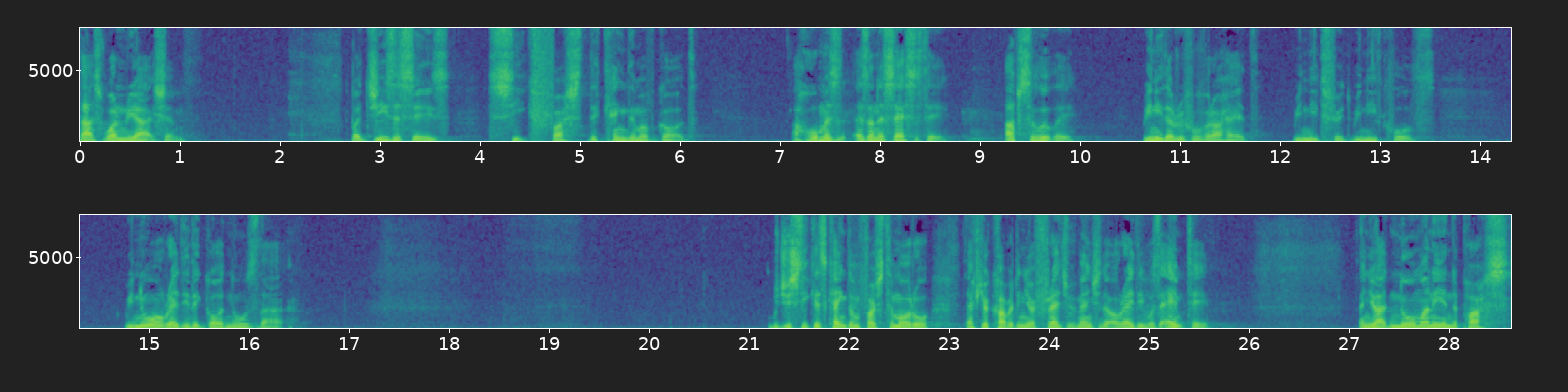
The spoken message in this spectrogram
That's one reaction. But Jesus says, seek first the kingdom of God. A home is, is a necessity. Absolutely. We need a roof over our head. We need food. We need clothes. We know already that God knows that. Would you seek his kingdom first tomorrow if your cupboard in your fridge, we've mentioned it already, was empty and you had no money in the purse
